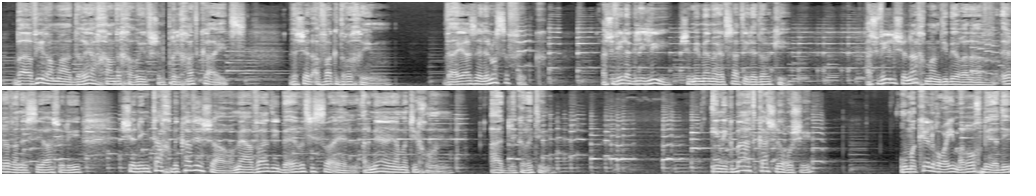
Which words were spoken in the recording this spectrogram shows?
באוויר עמד ריח חם וחריף של פריחת קיץ ושל אבק דרכים. והיה זה ללא ספק השביל הגלילי שממנו יצאתי לדרכי. השביל שנחמן דיבר עליו ערב הנסיעה שלי, שנמתח בקו ישר מהוואדי בארץ ישראל, על מי הים התיכון, עד לכרתים. עם מגבעת קש לראשי, ומקל רועים ארוך בידי,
